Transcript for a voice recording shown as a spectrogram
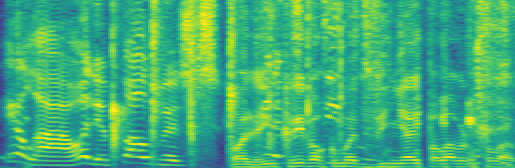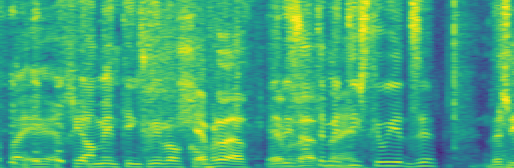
É lá, olha, palmas. Olha, incrível como adivinhei palavra por palavra. É realmente incrível como. É verdade, é Era verdade, exatamente é? isto que eu ia dizer. Da Incrível,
